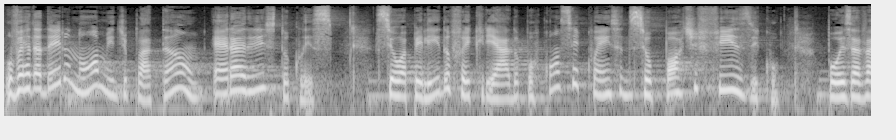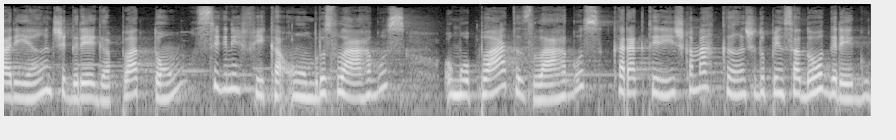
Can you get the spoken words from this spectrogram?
O verdadeiro nome de Platão era Aristócles. Seu apelido foi criado por consequência de seu porte físico, pois a variante grega Platon significa ombros largos, omoplatas largos, característica marcante do pensador grego.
